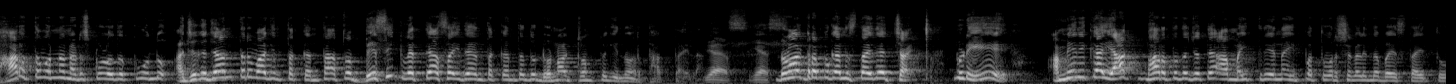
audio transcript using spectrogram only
ಭಾರತವನ್ನು ನಡೆಸ್ಕೊಳ್ಳೋದಕ್ಕೂ ಒಂದು ಅಜಗಜಾಂತರವಾಗಿರ್ತಕ್ಕಂಥ ಅಥವಾ ಬೇಸಿಕ್ ವ್ಯತ್ಯಾಸ ಇದೆ ಅಂತಕ್ಕಂಥದ್ದು ಡೊನಾಲ್ಡ್ ಟ್ರಂಪ್ಗೆ ಇನ್ನೂ ಅರ್ಥ ಆಗ್ತಾ ಇಲ್ಲ. ಡೊನಾಲ್ಡ್ ಟ್ರಂಪ್ಗೆ ಅನ್ನಿಸ್ತಾ ಇದೆ ಚೈ ನೋಡಿ ಅಮೇರಿಕ ಯಾಕೆ ಭಾರತದ ಜೊತೆ ಆ ಮೈತ್ರಿಯನ್ನು ಇಪ್ಪತ್ತು ವರ್ಷಗಳಿಂದ ಬಯಸ್ತಾ ಇತ್ತು?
